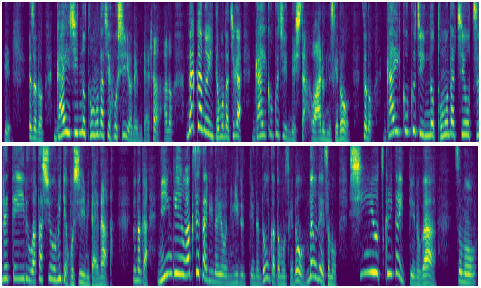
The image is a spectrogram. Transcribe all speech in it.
っていう。その、外人の友達欲しいよね？みたいな、あの、仲のいい友達が外国人でしたはあるんですけど、その、外国人の友達を連れている私を見てほしいみたいな、なんか人間をアクセサリーのように見るっていうのはどうかと思うんですけど、なのでその親友を作りたいっていうのが、その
